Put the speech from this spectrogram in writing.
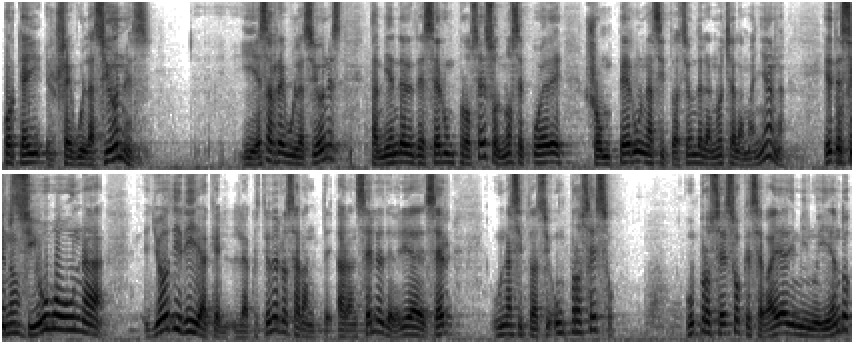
Porque hay regulaciones. Y esas regulaciones también deben de ser un proceso. No se puede romper una situación de la noche a la mañana. Es decir, si hubo una... Yo diría que la cuestión de los aranceles debería de ser una situación, un proceso, un proceso que se vaya disminuyendo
